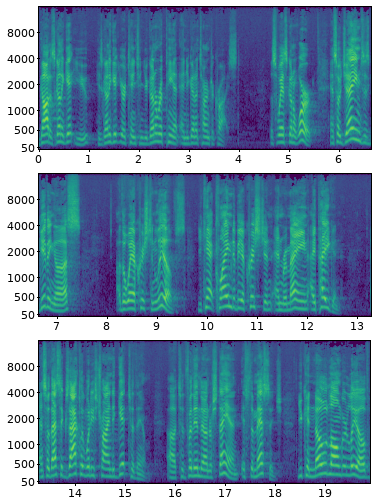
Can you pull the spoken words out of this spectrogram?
God is going to get you, He's going to get your attention, you're going to repent, and you're going to turn to Christ. That's the way it's going to work. And so James is giving us the way a Christian lives. You can't claim to be a Christian and remain a pagan. And so that's exactly what he's trying to get to them, uh, to, for them to understand. It's the message. You can no longer live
